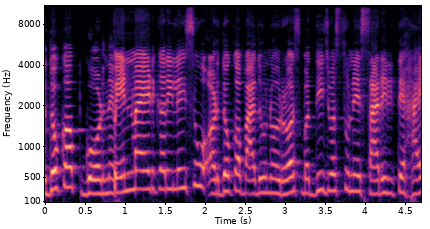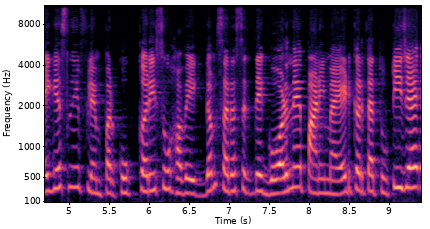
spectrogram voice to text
અડધો કપ ગોળને પેનમાં એડ કરી લઈશું. અડધો કપ આદુનો રસ બધી જ વસ્તુને સારી રીતે હાઈ ગેસની ફ્લેમ પર કૂક કરીશું. હવે એકદમ સરસ રીતે ગોળને પાણીમાં એડ કરતા તૂટી જાય.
